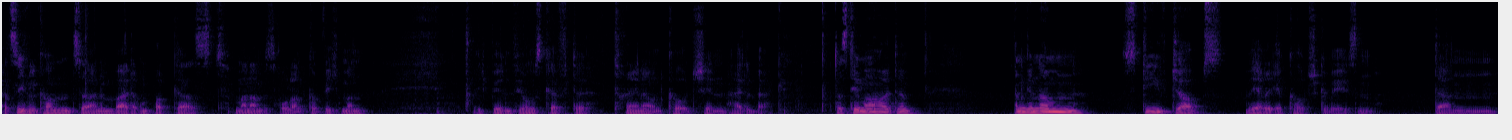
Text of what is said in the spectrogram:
Herzlich willkommen zu einem weiteren Podcast. Mein Name ist Roland Kopp-Wichmann. Ich bin Führungskräfte, Trainer und Coach in Heidelberg. Das Thema heute: Angenommen, Steve Jobs wäre Ihr Coach gewesen, dann,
